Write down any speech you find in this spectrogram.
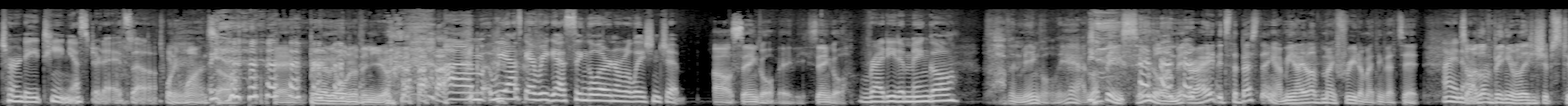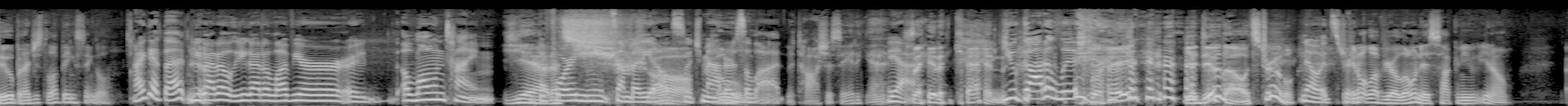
turned 18 yesterday, so 21, so okay, barely older than you. um, we ask every guest, single or in a relationship, oh, single, baby, single. ready to mingle. Love and mingle. Yeah, I love being single, and right? It's the best thing. I mean, I love my freedom. I think that's it. I know. So I love being in relationships too, but I just love being single. I get that. You Yeah. gotta you gotta love your uh, alone time. Yeah, before that's- you meet somebody else, Oh, which matters boom. a lot. Natasha, say it again. Yeah. say it again. You gotta live. right? you do though. It's true. No, it's true. If you don't love your aloneness, how can you? You know,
